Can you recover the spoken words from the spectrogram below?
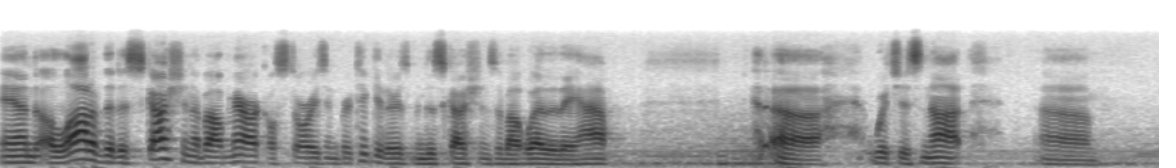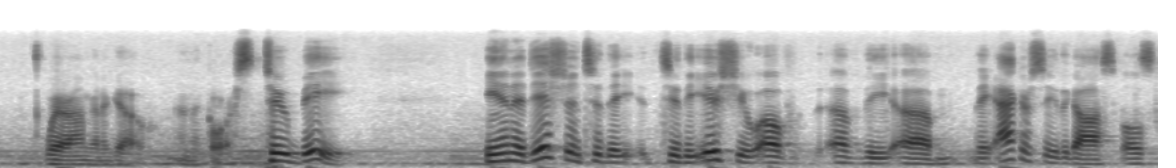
and a lot of the discussion about miracle stories in particular has been discussions about whether they happen, uh, which is not um, where I'm going to go in the course. 2b, in addition to the, to the issue of, of the, um, the accuracy of the Gospels,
